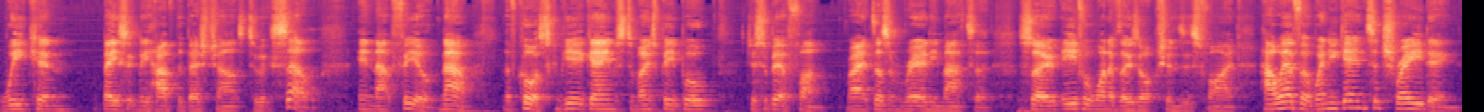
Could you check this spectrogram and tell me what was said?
we can basically have the best chance to excel in that field. Now, of course, computer games to most people just a bit of fun, right? It doesn't really matter. So either one of those options is fine. However, when you get into trading,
